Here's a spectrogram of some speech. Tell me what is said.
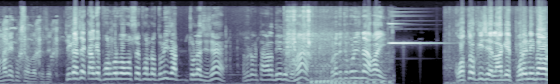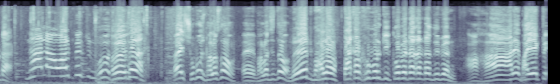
আমাকে খুব খারাপ লাগতেছে। ঠিক আছে কালকে ফোন করব অবশ্যই ফোনটা তুলিস আর চলে আসিস হ্যাঁ? আমি তোকে টাকাটা দিয়ে দেবো হ্যাঁ? মনে কিছু করিস না ভাই। কত কি যে লাগে পরে নিবা ওটা। না না অল্প একটু ও দিদা এই সবুজ ভালো তো এ, ভালো আছিস তো? লেট ভালো। টাকার খবর কি? কবে টাকাটা দিবেন? আহা আরে ভাই একটু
